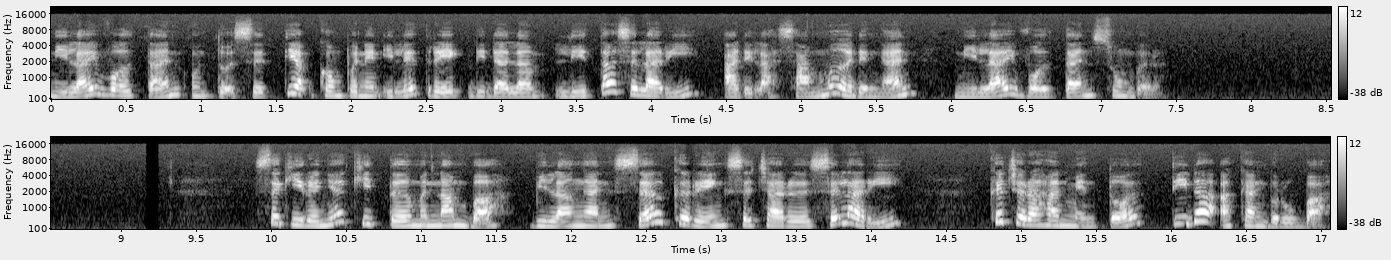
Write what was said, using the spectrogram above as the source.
Nilai voltan untuk setiap komponen elektrik di dalam lita selari adalah sama dengan nilai voltan sumber sekiranya kita menambah bilangan sel kering secara selari, kecerahan mentol tidak akan berubah.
